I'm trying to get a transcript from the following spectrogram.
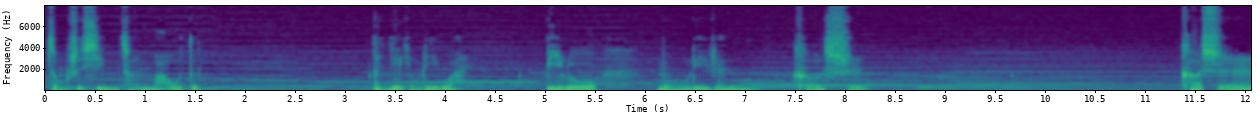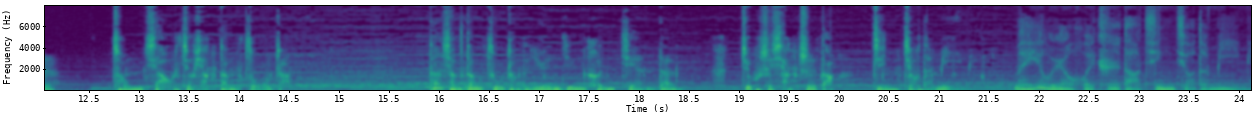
总是心存矛盾。但也有例外，比如牡蛎人可使。可使从小就想当族长。他想当族长的原因很简单，就是想知道金九的秘密。没有人会知道金九的秘密，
